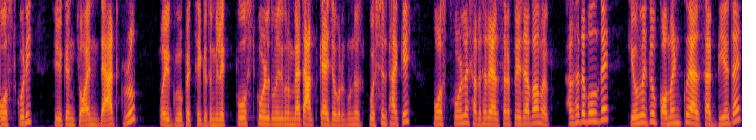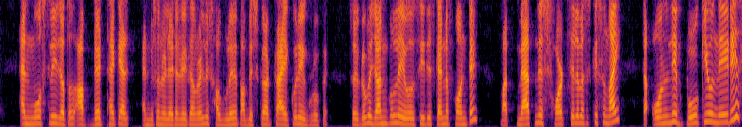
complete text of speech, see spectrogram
পোস্ট করি। You can join that group ওই গ্রুপের থেকে তুমি লাইক পোস্ট করলে তুমি যদি কোনো ম্যাথে আটকায় যাব কোনো কোয়েশ্চেন থাকে পোস্ট করলে সাথে সাথে অ্যান্সার পেয়ে যাবা। সাথে সাথে বলতে কেউ না কেউ কমেন্ট করে অ্যান্সার দিয়ে দেয়। অ্যান্ড মোস্টলি যত আপডেট থাকে অ্যাডমিশন রিলেটেড এক্সাম রিলেটেড সবগুলো আমি পাবলিশ করার ট্রাই করি এই গ্রুপে সো এই গ্রুপে জয়েন করলে you see this kind of content but math নিয়ে শর্ট সিলেবাস কিছু নাই। The only book you need is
